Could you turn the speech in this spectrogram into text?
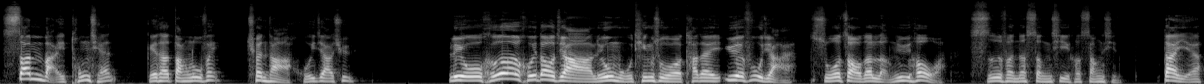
三百铜钱给他当路费，劝他回家去。柳河回到家，刘母听说他在岳父家呀所遭的冷遇后啊，十分的生气和伤心，但也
